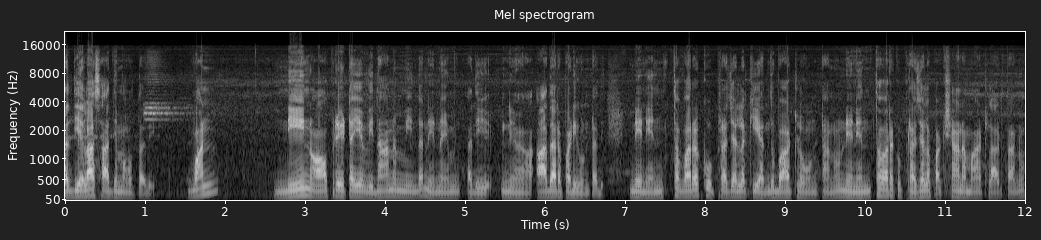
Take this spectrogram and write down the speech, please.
అది ఎలా సాధ్యమవుతుంది? వన్ నేను ఆపరేట్ అయ్యే విధానం మీద నిర్ణయం అది ఆధారపడి ఉంటుంది. నేను ఎంతవరకు ప్రజలకి అందుబాటులో ఉంటాను నేను ఎంతవరకు ప్రజల పక్షాన మాట్లాడతాను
